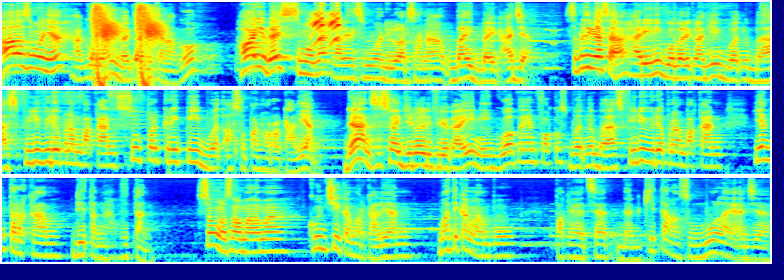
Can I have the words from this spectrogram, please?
Halo semuanya, aku Rian, balik lagi di channel aku. How are you guys? Semoga kalian semua di luar sana baik-baik aja. Seperti biasa, hari ini gue balik lagi buat ngebahas video-video penampakan super creepy buat asupan horor kalian. Dan sesuai judul di video kali ini, gue pengen fokus buat ngebahas video-video penampakan yang terekam di tengah hutan. So nggak usah lama-lama, kunci kamar kalian, matikan lampu, pakai headset, dan kita langsung mulai aja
